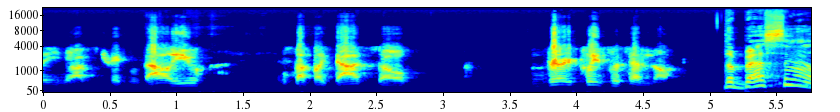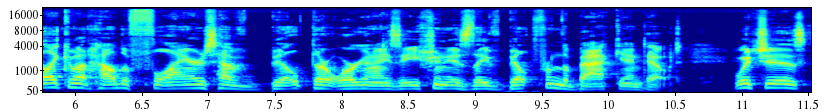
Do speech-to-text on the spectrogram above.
that you know have to trade for value and stuff like that. So very pleased with him though. The best thing I like about how the Flyers have built their organization is they've built from the back end out, which is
